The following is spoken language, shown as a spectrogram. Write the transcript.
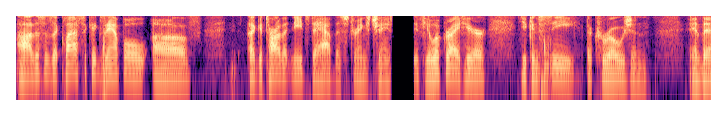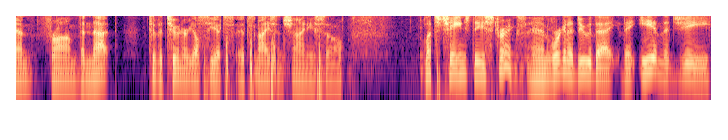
Uh, this is a classic example of a guitar that needs to have the strings changed. If you look right here, you can see the corrosion. And then from the nut to the tuner, you'll see it's, it's nice and shiny. So let's change these strings. And we're going to do the, the E and the G,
